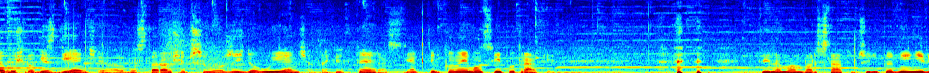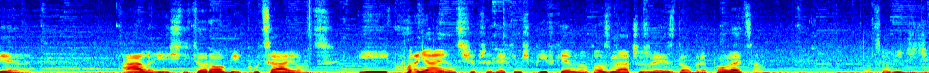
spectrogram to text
Czemuś robię zdjęcie albo staram się przyłożyć do ujęcia, tak jak teraz, jak tylko najmocniej potrafię. Tyle mam warsztatu, czyli pewnie niewiele. Ale jeśli to robię kucając i kłaniając się przed jakimś piwkiem, no to znaczy, że jest dobre. Polecam. To co widzicie.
